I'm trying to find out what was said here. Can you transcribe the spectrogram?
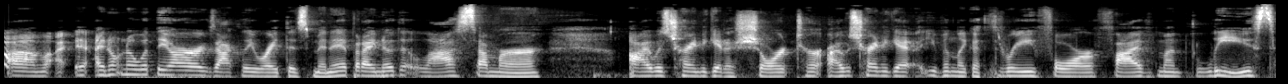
um, I, I don't know what they are exactly right this minute but i know that last summer i was trying to get a short term i was trying to get even like a three four five month lease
